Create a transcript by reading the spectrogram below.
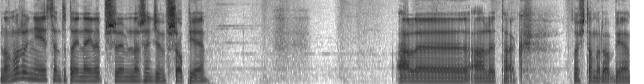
No, może nie jestem tutaj najlepszym narzędziem w shopie. Ale, ale tak. Coś tam robię.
